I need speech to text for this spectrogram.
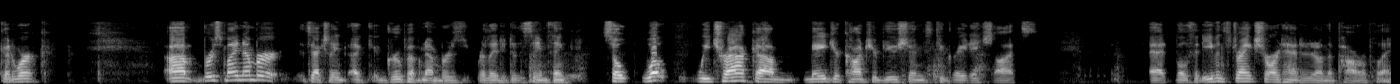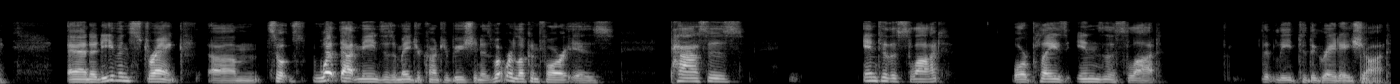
Good work. Um, Bruce, my number it's actually a, a group of numbers related to the same thing. So what we track um, major contributions to grade A shots at both at even strength, shorthanded, and on the power play. And at even strength, um, so what that means is a major contribution is what we're looking for is passes into the slot or plays in the slot that lead to the grade A shot.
